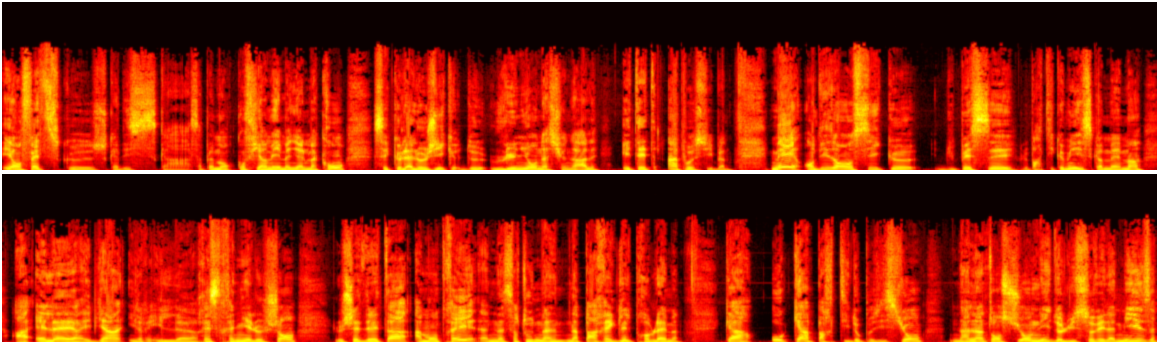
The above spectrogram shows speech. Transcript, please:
Et en fait, ce que ce qu'a simplement confirmé Emmanuel Macron, c'est que la logique de l'union nationale était impossible. Mais en disant aussi que du PC, le Parti communiste quand même, hein, à LR, eh bien, il, il restreignait le champ. Le chef de l'État a montré, surtout n'a pas réglé le problème. Car aucun parti d'opposition n'a l'intention ni de lui sauver la mise,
